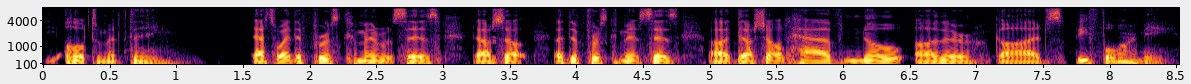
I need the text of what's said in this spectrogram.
the ultimate thing. That's why the first commandment says, "Thou shalt." Uh, the first commandment says, uh, "Thou shalt have no other gods before me."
